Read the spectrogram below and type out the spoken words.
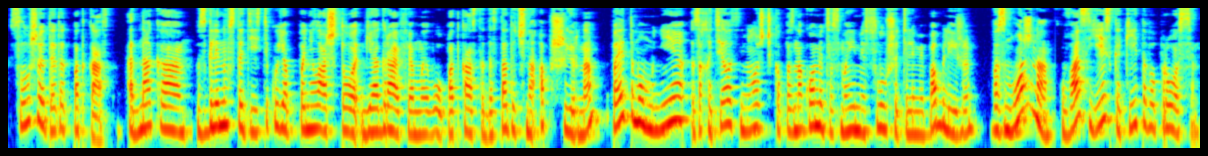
слушают этот подкаст. Однако, взглянув в статистику, я поняла, что география моего подкаста достаточно обширна, поэтому мне захотелось немножечко познакомиться с моими слушателями поближе. Возможно, у вас есть какие-то вопросы,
